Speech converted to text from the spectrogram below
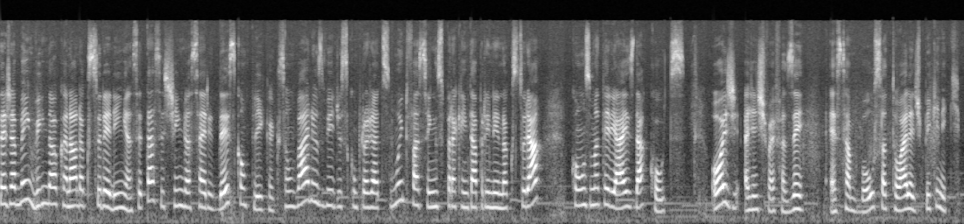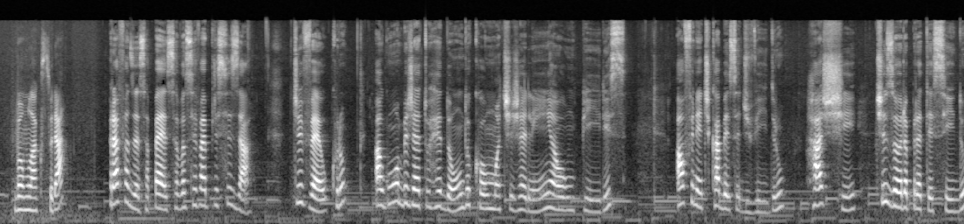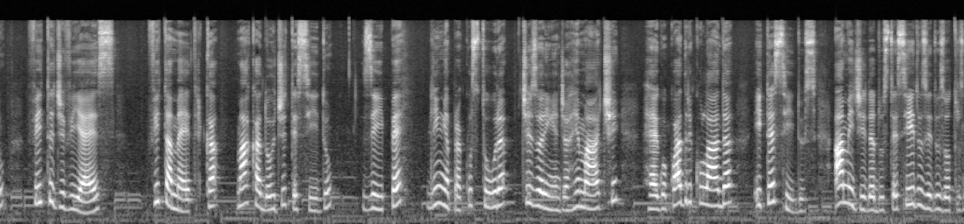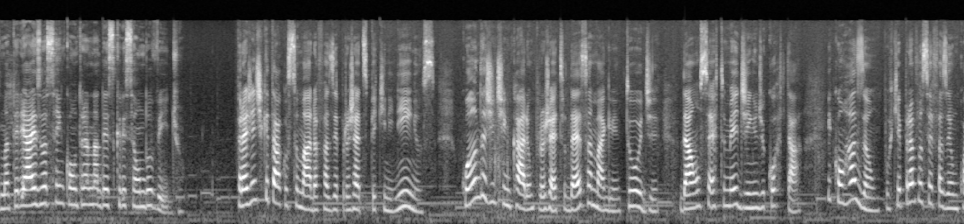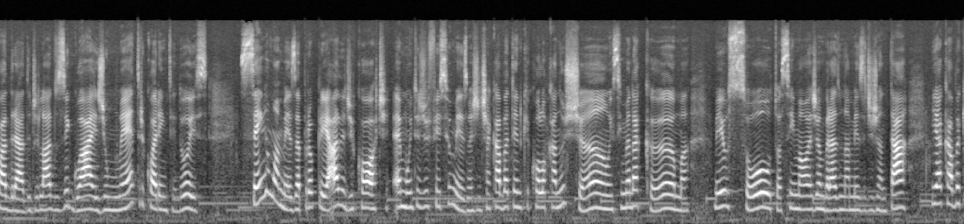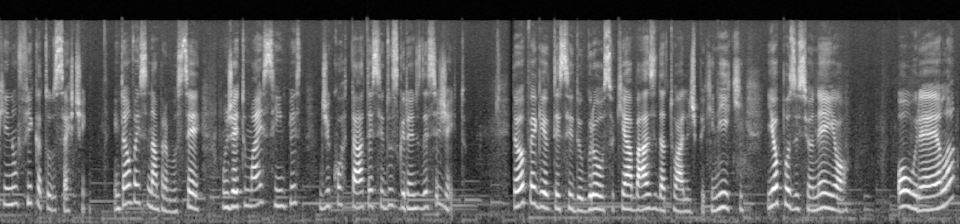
Seja bem-vindo ao canal da Costureirinha. Você está assistindo a série Descomplica, que são vários vídeos com projetos muito facinhos para quem está aprendendo a costurar com os materiais da Coats. Hoje a gente vai fazer essa bolsa toalha de piquenique. Vamos lá costurar? Para fazer essa peça, você vai precisar de velcro, algum objeto redondo como uma tigelinha ou um pires, alfinete cabeça de vidro, hashi, tesoura para tecido, fita de viés, fita métrica, marcador de tecido, zíper, linha para costura, tesourinha de arremate, régua quadriculada e tecidos. A medida dos tecidos e dos outros materiais você encontra na descrição do vídeo. Para a gente que está acostumado a fazer projetos pequenininhos, quando a gente encara um projeto dessa magnitude, dá um certo medinho de cortar. E com razão, porque para você fazer um quadrado de lados iguais de 1,42m, sem uma mesa apropriada de corte, é muito difícil mesmo. A gente acaba tendo que colocar no chão, em cima da cama, meio solto, assim, mal ajambrado na mesa de jantar, e acaba que não fica tudo certinho. Então eu vou ensinar para você um jeito mais simples de cortar tecidos grandes desse jeito. Então eu peguei o tecido grosso, que é a base da toalha de piquenique, e eu posicionei, ó, ourela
